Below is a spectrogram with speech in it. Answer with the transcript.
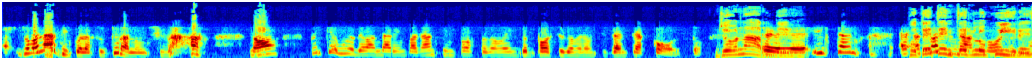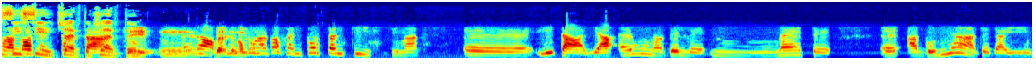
Eh, Giovanardi in quella struttura non ci va, no? Perché uno deve andare in vacanza in, dove, in posti dove non si sente accolto? Giovanardi, eh, tem- eh, potete interloquire, attimo, sì sì, certo, certo. Sì, mm, eh, no, beh, voglio non... dire una cosa importantissima. Eh, L'Italia è una delle mh, mm, mete eh, agognate dai,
